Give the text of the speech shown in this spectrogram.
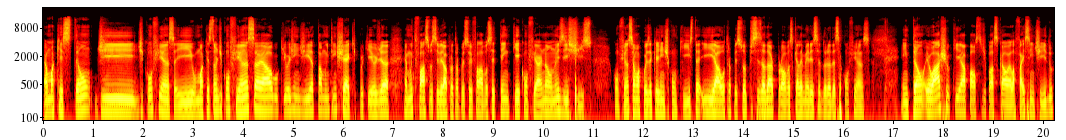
é uma questão de, de confiança. E uma questão de confiança é algo que hoje em dia está muito em xeque, porque hoje é, é muito fácil você virar para outra pessoa e falar você tem que confiar. Não, não existe isso. Confiança é uma coisa que a gente conquista e a outra pessoa precisa dar provas que ela é merecedora dessa confiança. Então, eu acho que a pauta de Pascal ela faz sentido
